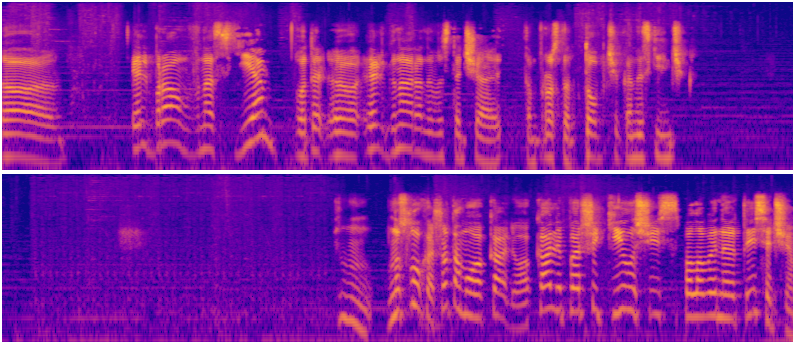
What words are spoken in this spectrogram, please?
Е, Ель Браун в нас є. От е, Ельгнара не вистачає. Там просто топчик, а не скінчик. Ну слухай, що там у Акалі? У Акалі перший кіл 6,5 тисячі.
